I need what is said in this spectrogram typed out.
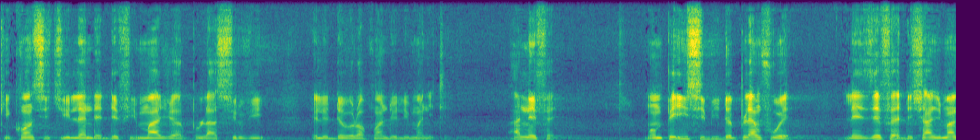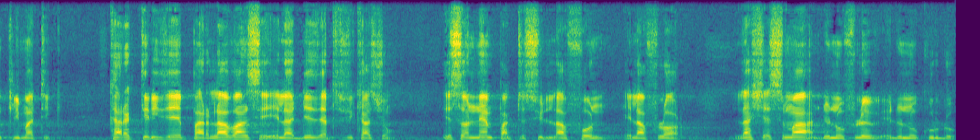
qui constituent l'un des défis majeurs pour la survie et le développement de l'humanité. En effet, mon pays subit de plein fouet les effets du changement climatique, caractérisés par l'avancée et la désertification et son impact sur la faune et la flore, l'achèvement de nos fleuves et de nos cours d'eau,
